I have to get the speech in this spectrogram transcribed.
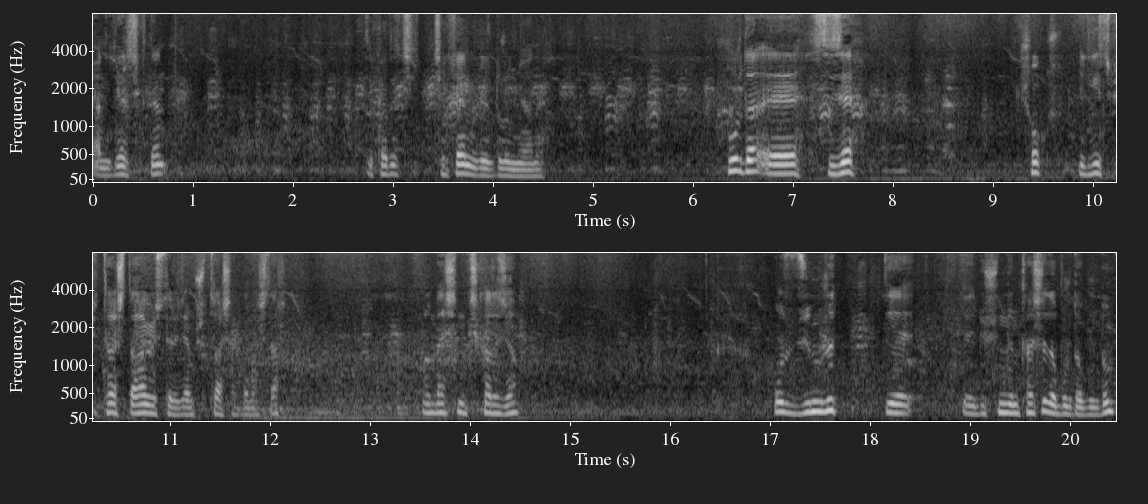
Yani gerçekten dikkati çeken bir durum yani. Burada e, size çok ilginç bir taş daha göstereceğim. Şu taş arkadaşlar. Bunu ben şimdi çıkaracağım. O zümrüt diye e, düşündüğüm taşı da burada buldum.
